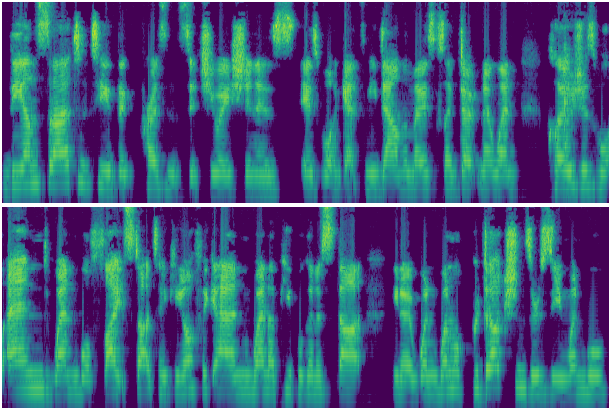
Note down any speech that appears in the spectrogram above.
the uncertainty of the present situation is is what gets me down the most because I don't know when closures will end, when will flights start taking off again, when are people going to start, you know, when when will productions resume, when will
